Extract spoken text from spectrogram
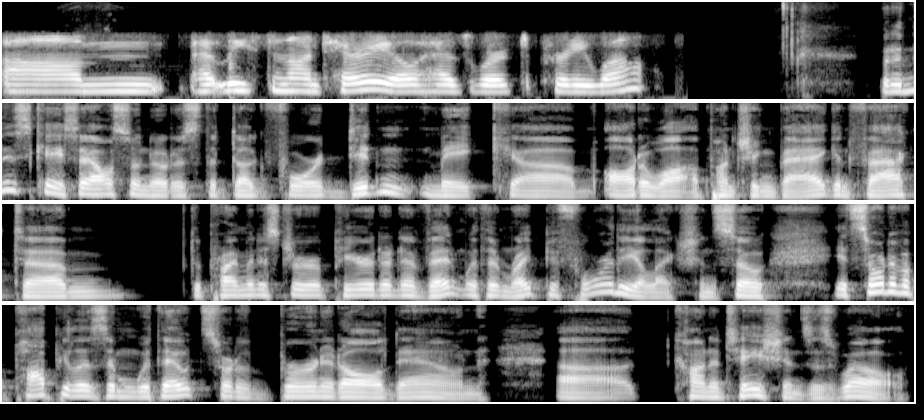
um, at least in Ontario, has worked pretty well. But in this case, I also noticed that Doug Ford didn't make um, Ottawa a punching bag. In fact, um, the prime minister appeared at an event with him right before the election. So it's sort of a populism without sort of burn it all down uh, connotations as well.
